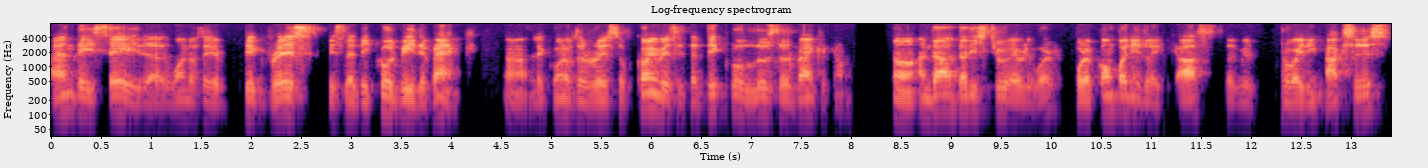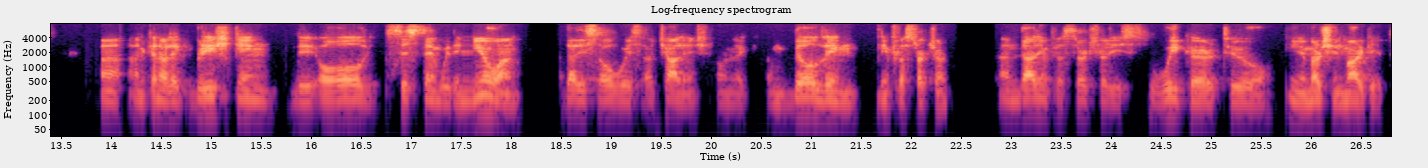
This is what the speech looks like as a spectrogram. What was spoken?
and they say that one of their big risks is that they could be the bank. Uh, like one of the risks of Coinbase is that they could lose their bank account. Uh, and that, that is true everywhere. For a company like us that we're providing access uh, and kind of like bridging the old system with a new one, that is always a challenge on like on building the infrastructure. And that infrastructure is weaker to in emerging market.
